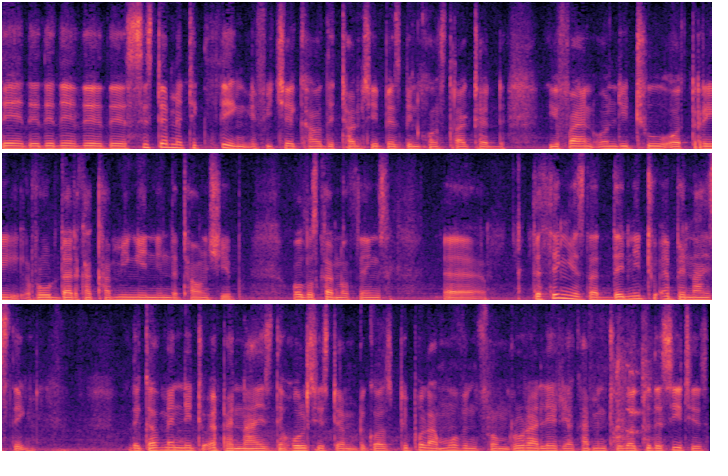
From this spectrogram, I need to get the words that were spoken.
The, the, the, the, the, systematic thing, if you check how the township has been constructed, you find only two or three roads that are coming in in the township, all those kind of things. Uh, the thing is that they need to urbanize things the government need to urbanize the whole system because people are moving from rural area coming to work to the cities.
